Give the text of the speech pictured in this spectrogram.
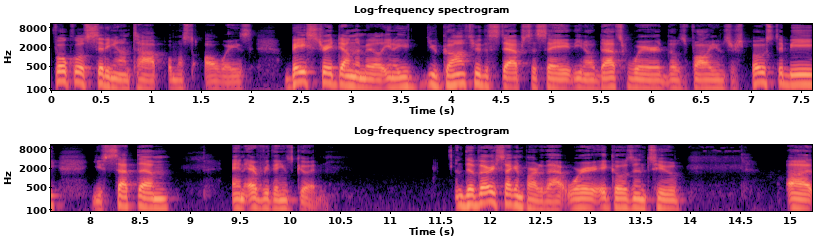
vocals sitting on top almost always, bass straight down the middle. You know, you, you've gone through the steps to say, you know, that's where those volumes are supposed to be. You set them and everything's good. The very second part of that, where it goes into, uh,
